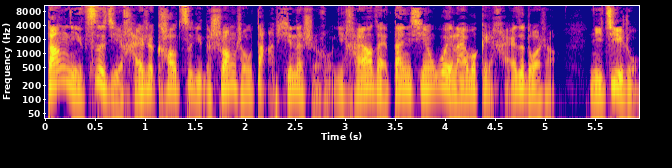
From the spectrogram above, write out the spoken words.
当你自己还是靠自己的双手打拼的时候，你还要在担心未来我给孩子多少。你记住，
